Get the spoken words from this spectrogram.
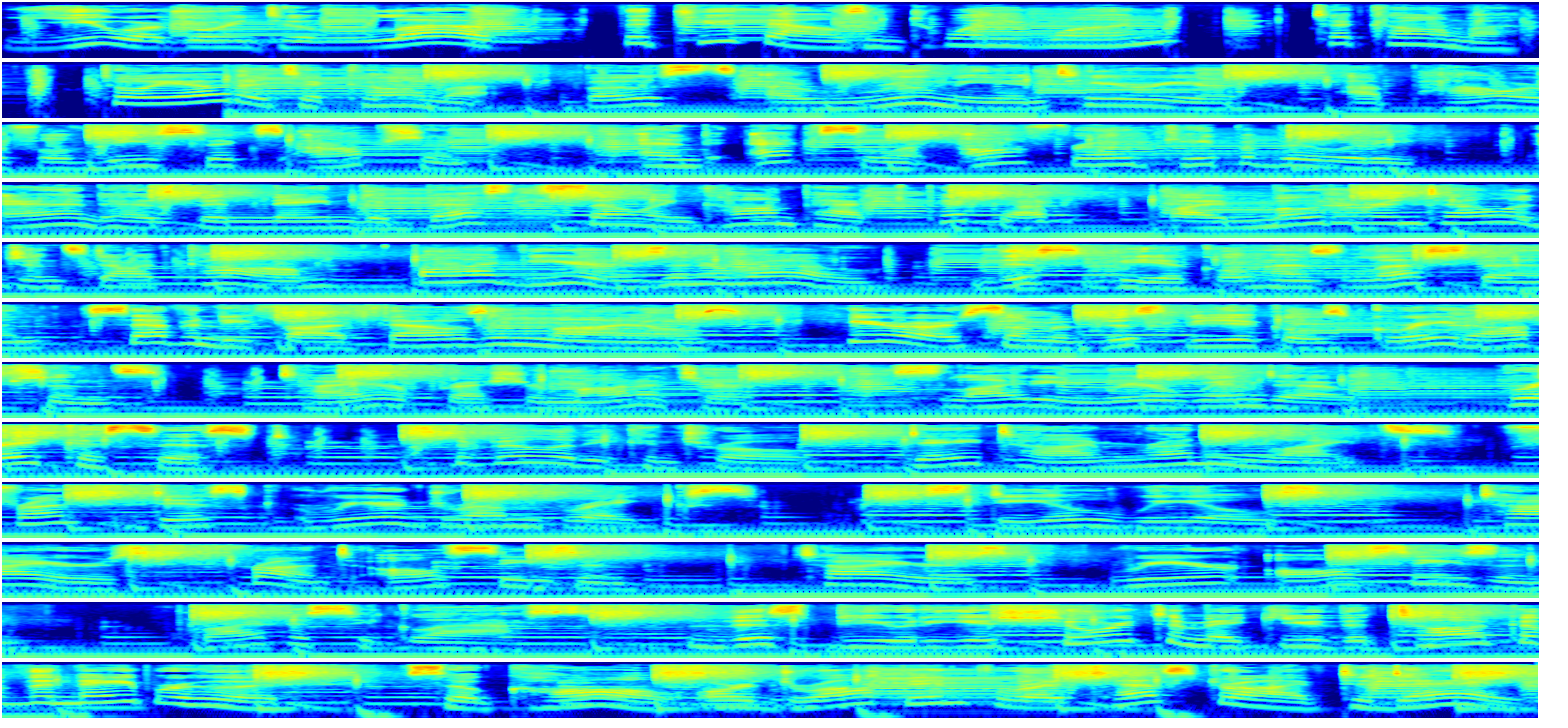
You are going to love the 2021 Tacoma. Toyota Tacoma boasts a roomy interior, a powerful V6 option, and excellent off-road capability, and has been named the best-selling compact pickup by MotorIntelligence.com five years in a row. This vehicle has less than 75,000 miles. Here are some of this vehicle's great options. Tire pressure monitor, sliding rear window, brake assist, stability control, daytime running lights, front disc rear drum brakes, steel wheels, tires front all season, tires rear all season, privacy glass. This beauty is sure to make you the talk of the neighborhood. So call or drop in for a test drive today.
